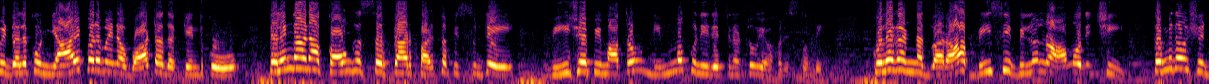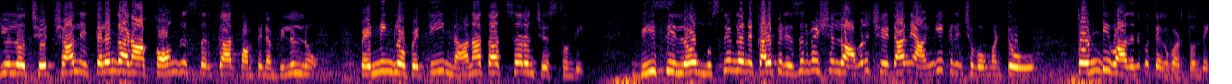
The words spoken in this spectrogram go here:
బిడ్డలకు న్యాయపరమైన వాటా దక్కేందుకు తెలంగాణ కాంగ్రెస్ సర్కార్ పరితపిస్తుంటే బీజేపీ మాత్రం నిమ్మకు నీరెత్తినట్లు వ్యవహరిస్తుంది. కులగణన ద్వారా బీసీ బిల్లులను ఆమోదించి తొమ్మిదవ షెడ్యూల్లో చేర్చాలని తెలంగాణ కాంగ్రెస్ సర్కార్ పంపిన బిల్లులను పెండింగ్లో పెట్టి నానా తాత్సారం చేస్తుంది. బీసీలో ముస్లింలను కలిపి రిజర్వేషన్లు అమలు చేయడాన్ని అంగీకరించబోమంటూ తొండి వాదనకు తెగబడుతుంది.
